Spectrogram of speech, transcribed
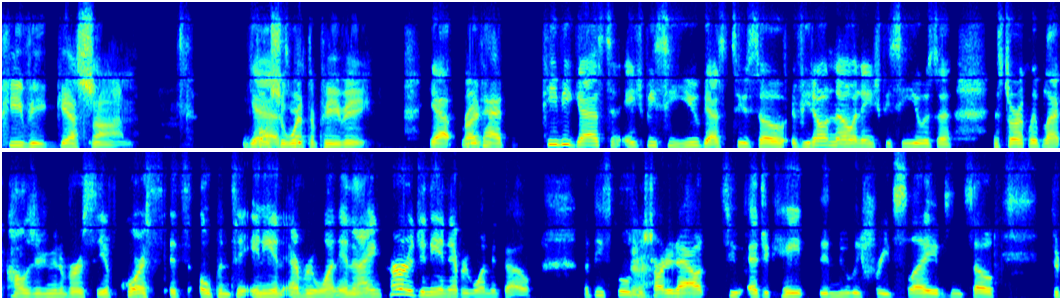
PV guests on. Yes. Folks who went to PV. Yep. Right? We've had PV guests and HBCU guests too. So if you don't know, an HBCU is a historically black college or university. Of course, it's open to any and everyone, and I encourage any and everyone to go. But these schools yeah. were started out to educate the newly freed slaves, and so the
